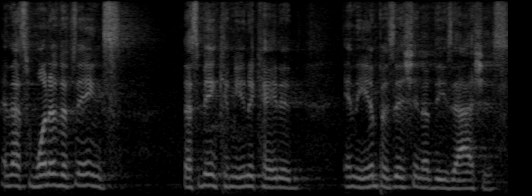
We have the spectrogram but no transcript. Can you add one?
And that's one of the things that's being communicated in the imposition of these ashes.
